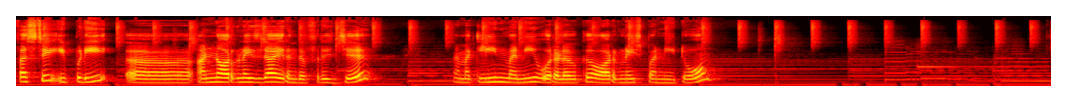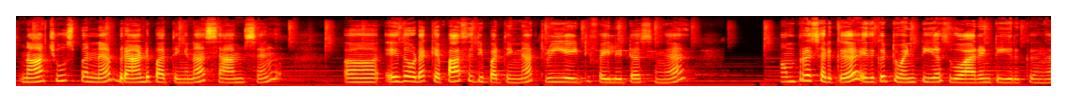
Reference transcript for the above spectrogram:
ஃபஸ்ட்டு இப்படி அன்ஆர்கனைஸ்டாக இருந்த ஃப்ரிட்ஜு நம்ம க்ளீன் பண்ணி ஓரளவுக்கு ஆர்கனைஸ் பண்ணிட்டோம். நான் சூஸ் பண்ண பிராண்டு பார்த்திங்கன்னா சாம்சங் இதோட கெப்பாசிட்டி பார்த்தீங்கன்னா த்ரீ எயிட்டி ஃபைவ் லிட்டர்ஸுங்க கம்ப்ரெஷருக்கு இதுக்கு டுவெண்ட்டி இயர்ஸ் வாரண்ட்டி இருக்குங்க.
